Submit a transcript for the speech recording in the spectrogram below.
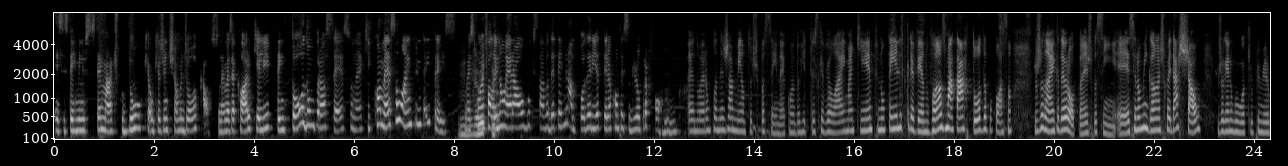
esse extermínio sistemático do que é o que a gente chama de holocausto, né? Mas é claro que ele tem todo um processo, né, que começa lá em 33. Hum, Mas como eu, eu falei, não era algo que estava determinado, poderia ter acontecido de outra forma. Né? É, não era um planejamento, tipo assim, né? Quando o Hitler escreveu lá em Kampf, não tem ele escrevendo, vamos matar toda a população judaica da Europa, né? Tipo assim, é, se não me engano, acho que foi Dachau, Joguei no Google aqui o primeiro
